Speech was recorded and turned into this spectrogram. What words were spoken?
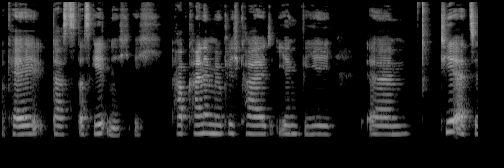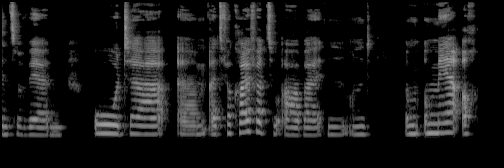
okay, das, das geht nicht. Ich habe keine Möglichkeit, irgendwie ähm, Tierärztin zu werden oder ähm, als Verkäufer zu arbeiten und um, um mehr auch,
